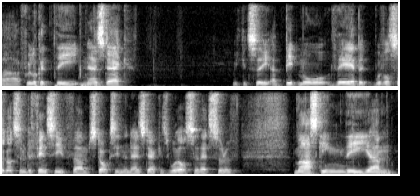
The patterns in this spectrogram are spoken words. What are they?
Uh, if we look at the Nasdaq, we can see a bit more there, but we've also got some defensive um, stocks in the Nasdaq as well. So that's sort of masking the um,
